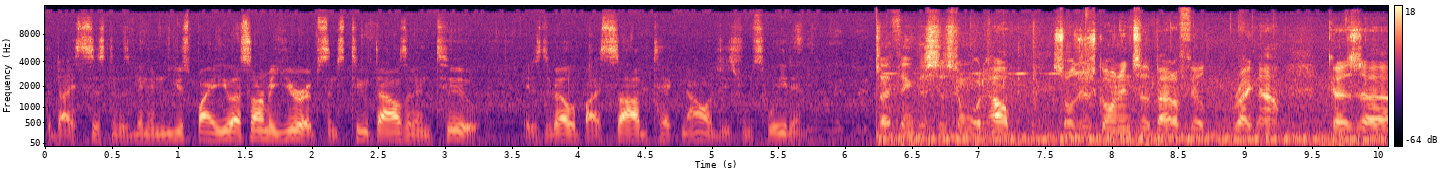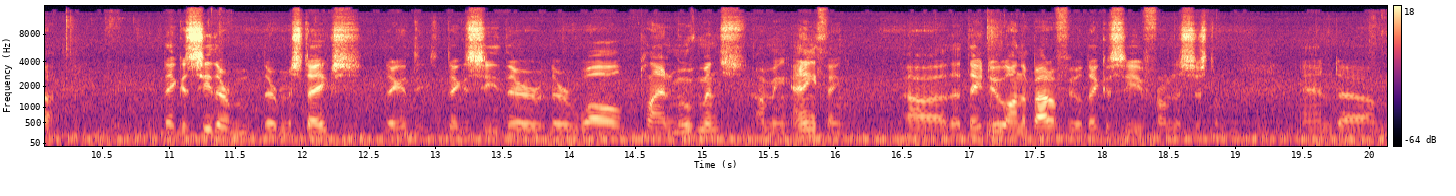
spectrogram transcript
The DISE system has been in use by U.S. Army Europe since 2002. It is developed by Saab Technologies from Sweden. I think this system would help soldiers going into the battlefield right now because uh, they could see their their mistakes. They could they could see their their well planned movements. I mean anything uh, that they do on the battlefield, they could see from the system, and um,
